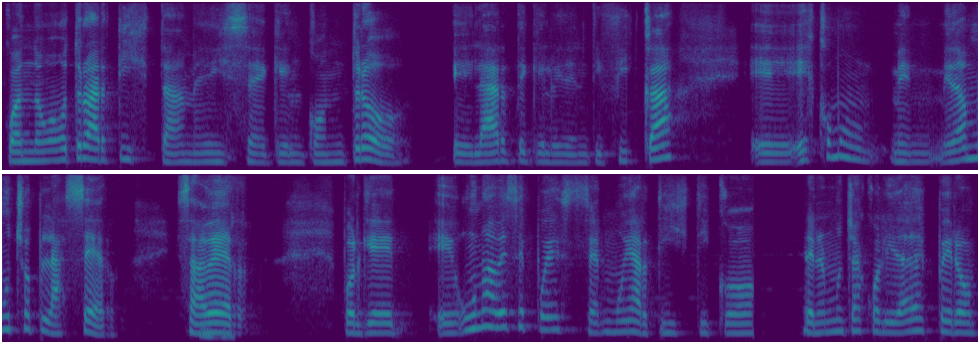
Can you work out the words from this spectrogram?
cuando otro artista me dice que encontró el arte que lo identifica, es como me, da mucho placer saber, porque eh, uno a veces puede ser muy artístico, tener muchas cualidades, pero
